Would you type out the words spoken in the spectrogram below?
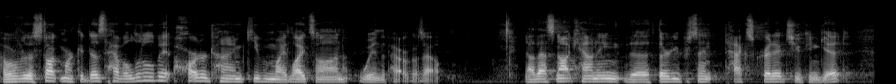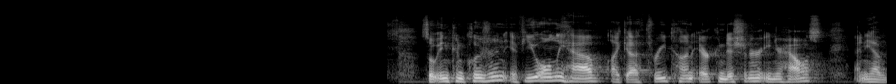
However, the stock market does have a little bit harder time keeping my lights on when the power goes out. Now that's not counting the 30% tax credits you can get. So in conclusion, if you only have like a three ton air conditioner in your house and you have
